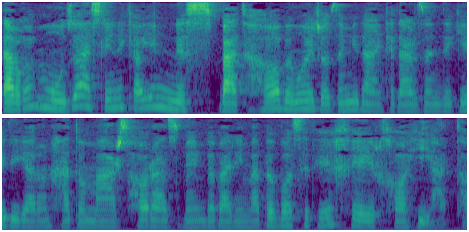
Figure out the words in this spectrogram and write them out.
در واقع موضوع اصلی اینه که آیا نسبت ها به ما اجازه میدن که در زندگی دیگران حد و مرزها رو از بین ببریم و به واسطه خیرخواهی حتی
